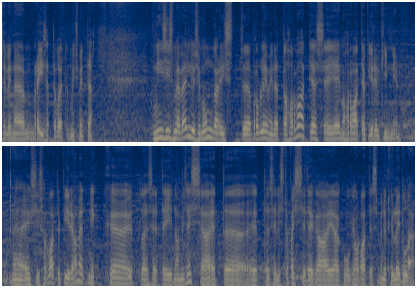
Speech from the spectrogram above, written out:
selline reis ette võetud, miks mitte. niisiis me väljusime Ungarist probleemideta Horvaatiasse ja jäime Horvaatia piiril kinni. ehk siis Horvaatia piiriametnik ütles, et ei no mis asja, et, et selliste passidega ja kuhugi Horvaatiasse me nüüd küll ei tule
